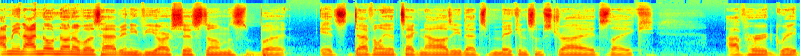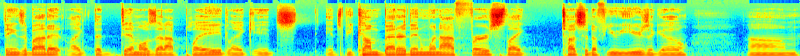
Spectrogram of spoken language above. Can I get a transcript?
I mean, I know none of us have any VR systems, but it's definitely a technology that's making some strides like I've heard great things about it, like the demos that I've played, like it's it's become better than when I first like touched it a few years ago. Um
